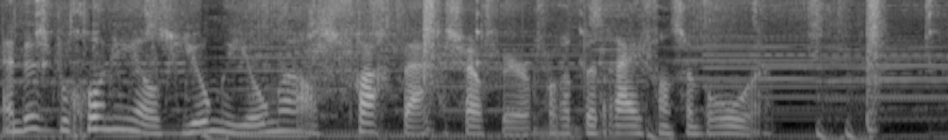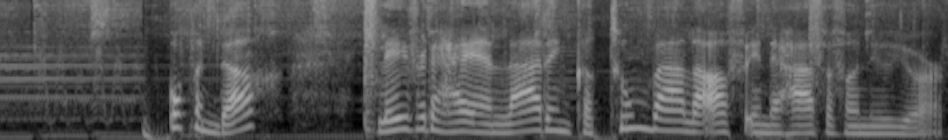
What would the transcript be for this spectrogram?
En dus begon hij als jonge jongen als vrachtwagenchauffeur voor het bedrijf van zijn broer. Op een dag leverde hij een lading katoenbalen af in de haven van New York.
